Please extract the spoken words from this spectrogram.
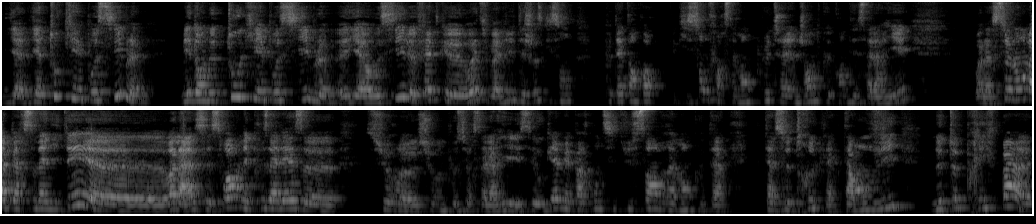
y a, y a tout qui est possible. Mais dans le tout qui est possible, il y a aussi le fait que ouais, tu vas vivre des choses qui sont peut-être encore, qui sont forcément plus challengeantes que quand tu es salarié. Voilà, selon la personnalité, euh, voilà, c'est soit on est plus à l'aise euh, sur, euh, sur une posture salariée et c'est ok, mais par contre, si tu sens vraiment que tu as, ce truc-là, que tu as envie, ne te prive pas.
